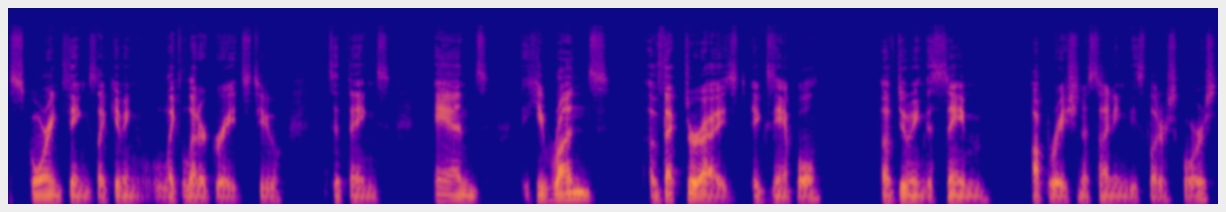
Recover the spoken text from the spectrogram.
scoring things like giving like letter grades to, to things. And he runs a vectorized example of doing the same operation, assigning these letter scores.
